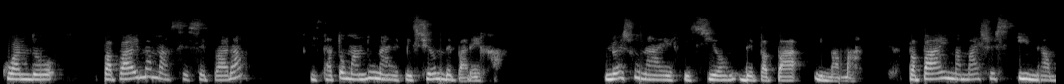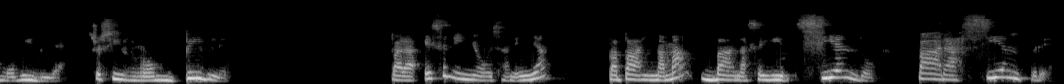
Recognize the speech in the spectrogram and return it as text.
Cuando papá y mamá se separan, está tomando una decisión de pareja. No es una decisión de papá y mamá. Papá y mamá, eso es inamovible, eso es irrompible. Para ese niño o esa niña, papá y mamá van a seguir siendo para siempre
